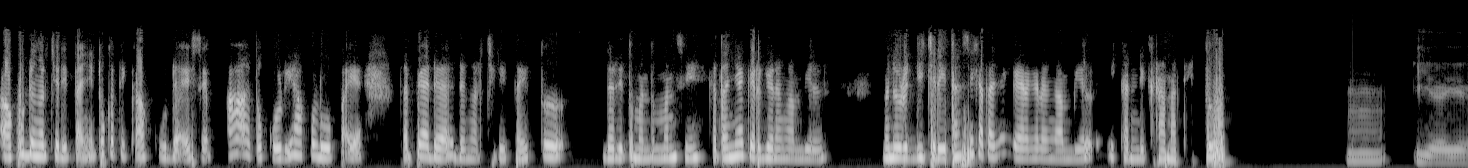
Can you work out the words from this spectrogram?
aku dengar ceritanya itu ketika aku udah SMA atau kuliah aku lupa ya. Tapi ada dengar cerita itu dari teman-teman sih. Katanya gara-gara ngambil menurut di cerita sih katanya gara-gara ngambil ikan di keramat itu. Hmm, iya iya.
